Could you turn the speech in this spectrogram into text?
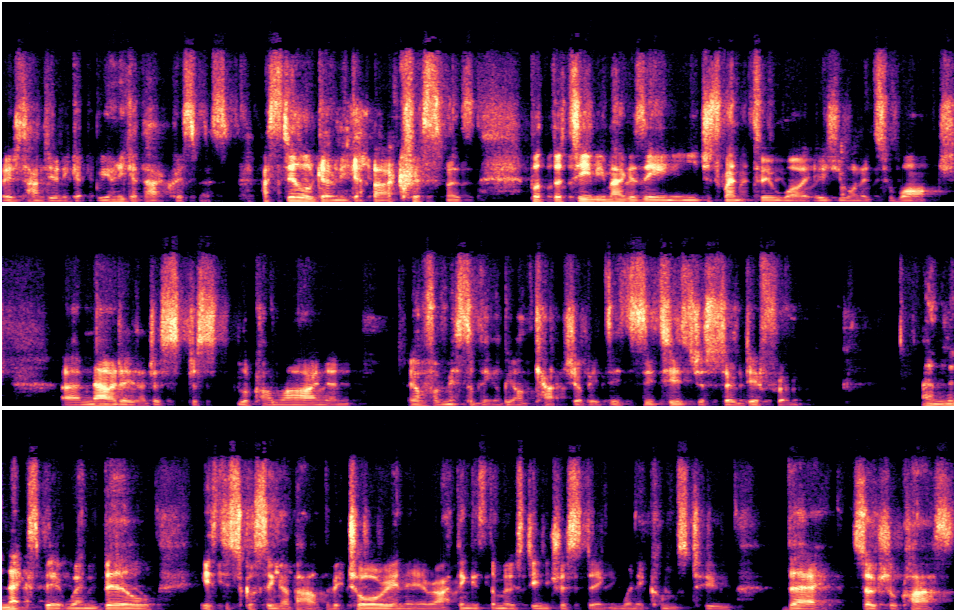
Radio Times you only get, we only get that at Christmas. I still only get that at Christmas, but the TV magazine, and you just went through what it is you wanted to watch. Um, nowadays, I just just look online, and if I miss something, it'll be on catch up. It's, it's it is just so different. And the next bit, when Bill is discussing about the Victorian era, I think is the most interesting when it comes to their social class.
